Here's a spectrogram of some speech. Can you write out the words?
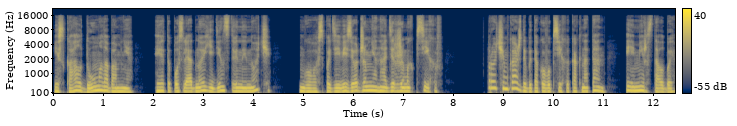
искал, думал обо мне. И это после одной единственной ночи? Господи, везет же мне на одержимых психов. Впрочем, каждый бы такого психа, как Натан, и мир стал бы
